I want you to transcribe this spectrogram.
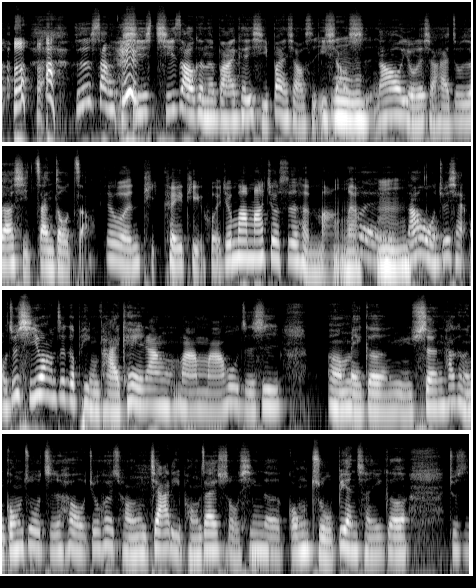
只是上洗洗澡可能本来可以洗半小时一小时，嗯、然后有的小孩就是要洗战斗澡。这我体可以体会，就妈妈就是很忙啊。对，嗯、然后我就想，我就希望这个品牌可以让妈妈或者是。嗯、呃，每个女生她可能工作之后，就会从家里捧在手心的公主，变成一个就是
